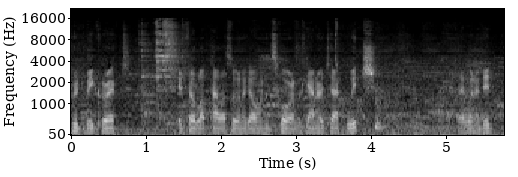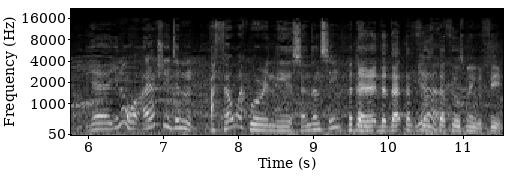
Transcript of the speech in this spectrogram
proved to be correct, it felt like Palace were going to go on and score on the counter attack, which they went and did. Yeah, you know what? I actually didn't. I felt like we were in the ascendancy, but then That, that, that, feels, Yeah. that fills me with fear.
